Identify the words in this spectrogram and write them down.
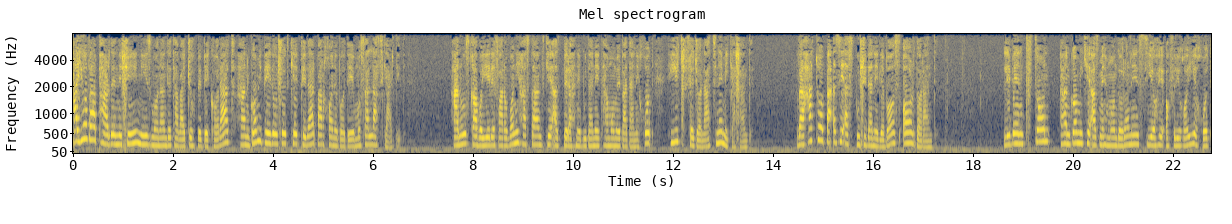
حیا و پرده نشینی نیز مانند توجه به بکارت هنگامی پیدا شد که پدر بر خانواده مسلط گردید. هنوز قبایل فراوانی هستند که از برهنه بودن تمام بدن خود هیچ خجالت نمی‌کشند و حتی بعضی از پوشیدن لباس آر دارند. لیونگستون هنگامی که از مهمانداران سیاه آفریقایی خود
